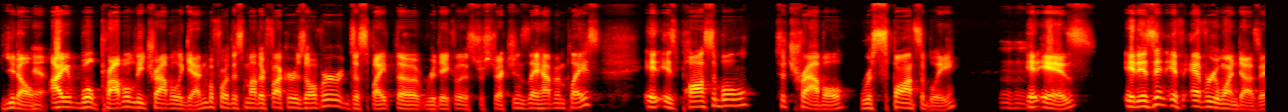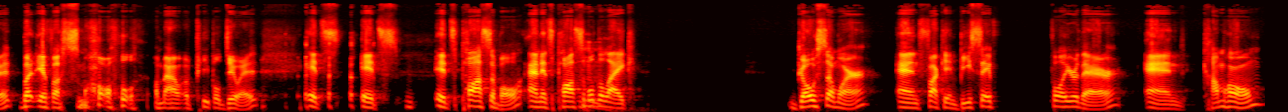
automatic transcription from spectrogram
you know, yeah. I will probably travel again before this motherfucker is over, despite the ridiculous restrictions they have in place. It is possible to travel responsibly. Mm-hmm. It is. It isn't if everyone does it, but if a small amount of people do it, it's it's it's possible, and it's possible to Mhm. like go somewhere and fucking be safe while you're there, and come home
